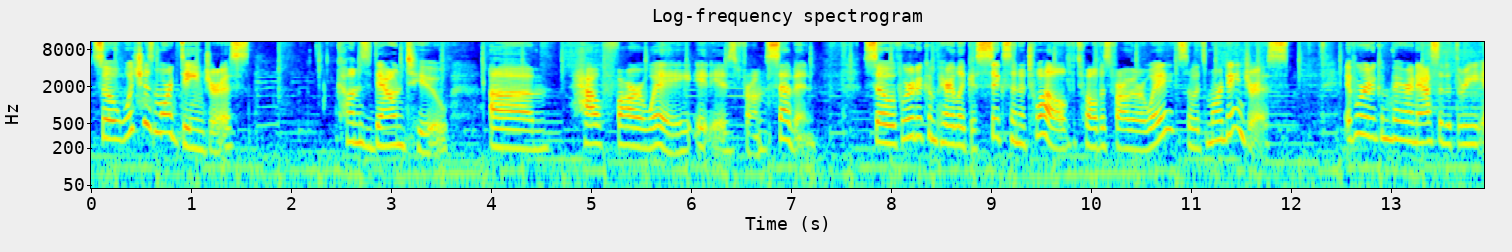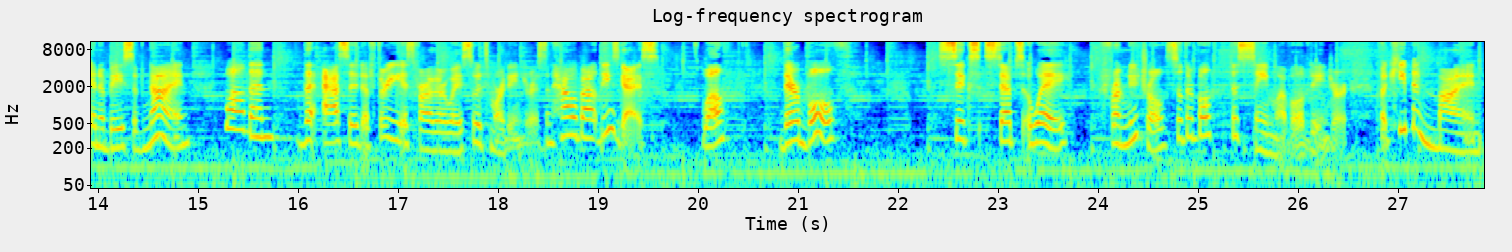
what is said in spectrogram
So, which is more dangerous comes down to um, how far away it is from 7. So if we were to compare like a 6 and a 12, 12 is farther away, so it's more dangerous. If we were to compare an acid of 3 and a base of 9, well, then the acid of 3 is farther away, so it's more dangerous. And how about these guys? Well, they're both six steps away from neutral, so they're both the same level of danger. But keep in mind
